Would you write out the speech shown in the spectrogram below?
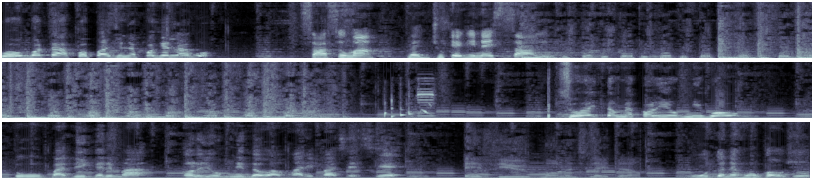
વહુ બટા પપ્પાજીને પગે લાગો. સાસુમાં મેં ઝુકેગી નહીં સાલી. જોઈ તમે કળિયુગની વહુ? તું ઉપાધિ કરીમાં કળિયુગની દવા મારી પાસે છે. A few moments later. હું તને શું કહું છું?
